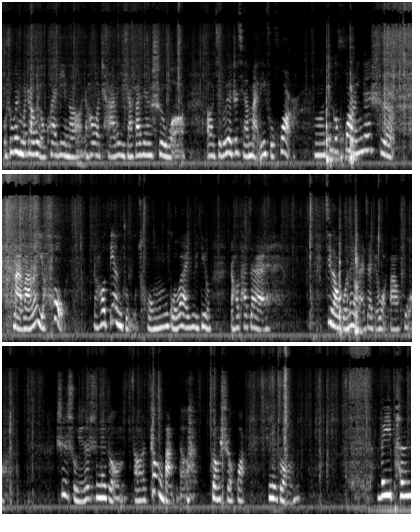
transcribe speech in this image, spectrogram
我说为什么这儿会有快递呢？然后我查了一下，发现是我，呃，几个月之前买的一幅画儿。嗯，这个画儿应该是买完了以后，然后店主从国外预定，然后他再寄到国内来再给我发货。是属于的是那种呃正版的 装饰画，是那种微喷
